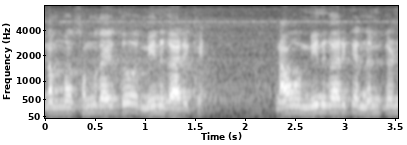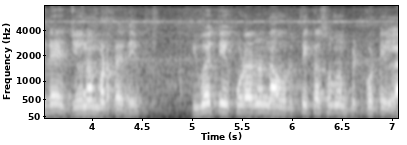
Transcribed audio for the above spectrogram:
ನಮ್ಮ ಸಮುದಾಯದ್ದು ಮೀನುಗಾರಿಕೆ. ನಾವು ಮೀನುಗಾರಿಕೆ ನಂಬಿಕೊಂಡೇ ಜೀವನ ಮಾಡ್ತಾಯಿದ್ದೀವಿ ಇವತ್ತಿಗೆ ಕೂಡ ನಾವು ವೃತ್ತಿ ಕಸುಬನ್ನು ಬಿಟ್ಕೊಟ್ಟಿಲ್ಲ.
